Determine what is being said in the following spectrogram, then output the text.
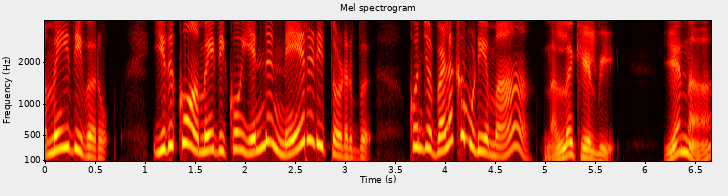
அமைதி வரும்? இதுக்கும் அமைதிக்கும் என்ன நேரடி தொடர்பு? கொஞ்சம் விளக்க முடியுமா? நல்ல கேள்வி. ஏன்னா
